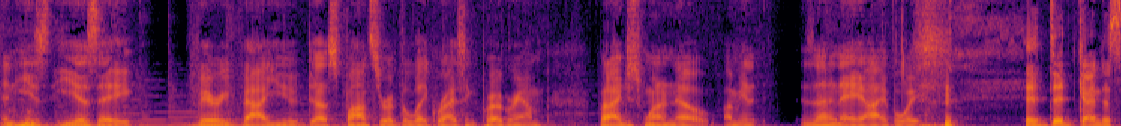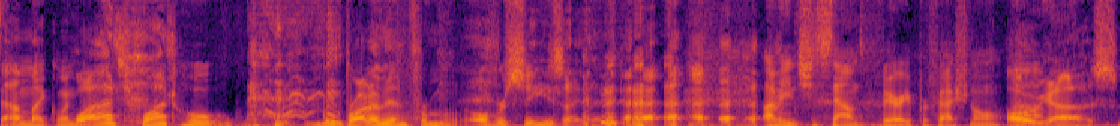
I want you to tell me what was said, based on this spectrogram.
and he's he is a very valued uh, sponsor of the Lake Rising program. But I just want to know. I mean, is that an AI voice? It did kind of sound like one. What? What? Who? we brought him in from overseas, I think. I mean, she sounds very professional. Oh um, yes.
